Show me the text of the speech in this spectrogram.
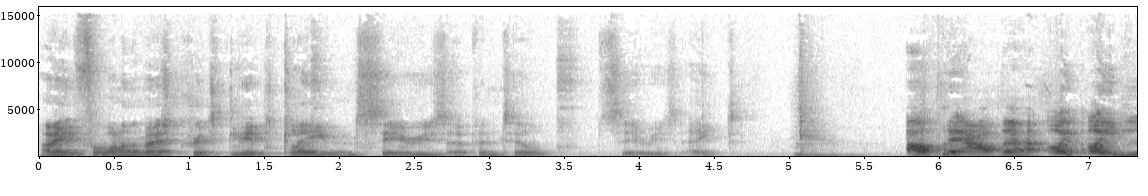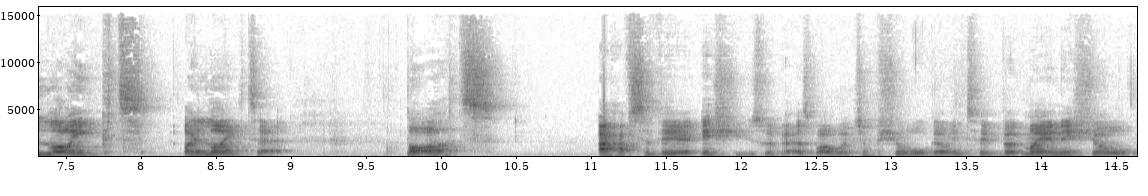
I mean, for one of the most critically acclaimed series up until series eight. I'll put it out there. I, I liked I liked it, but I have severe issues with it as well, which I'm sure we'll go into. But my initial,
